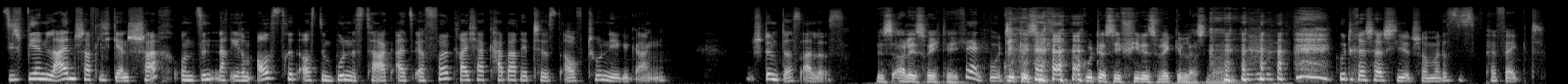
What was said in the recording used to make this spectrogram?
Sie spielen leidenschaftlich gern Schach und sind nach ihrem Austritt aus dem Bundestag als erfolgreicher Kabarettist auf Tournee gegangen. Stimmt das alles? Ist alles richtig. Sehr gut. Gut, dass Sie, gut, dass Sie vieles weggelassen haben. gut recherchiert schon mal, das ist perfekt.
